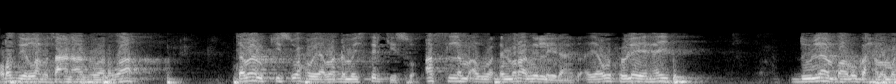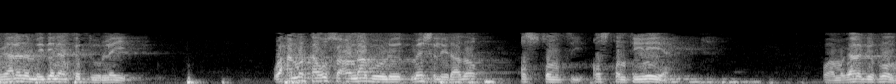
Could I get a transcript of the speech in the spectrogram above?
رضي الله تعالى عنه tamaamkiisu wax weeye ama dhammaystirkiisu aslam abuu cimraan nin la yidhaahdo ayaa wuxuu leeyahay duulaan baan u baxno magaalada madiinaan ka duulay. Waxaan markaa u soconnaa buu ihi meesha la yidhahdo qustnti qustantiniya waa magaaladii ruom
